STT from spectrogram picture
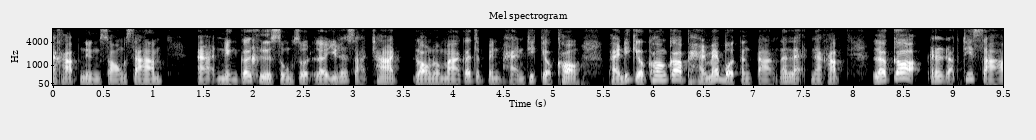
นะครับหนึ่งสองสาม อ่าหนึ่งก็คือสูงสุดเลยยุทธศาสตร์ชาติรองลงมาก็จะเป็นแผนที่เกี่ยวข้อง แผนที่เกี่ยวข้องก็แผนแม่บทต่างๆ นั่นแหละนะครับ แล้วก็ระดับที่3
